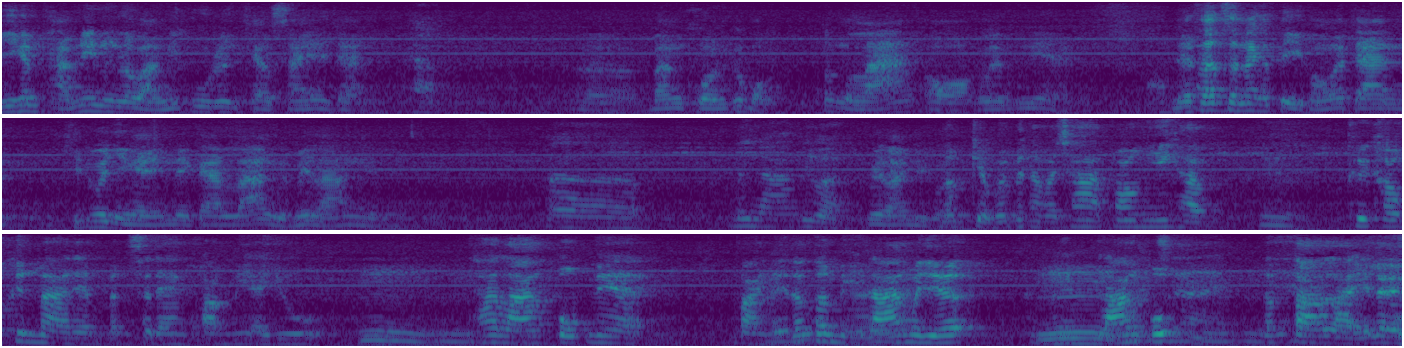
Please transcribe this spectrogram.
มีคำถามนิดนึงระหว่างที่พูดเรื่องแคลไซต์อาจารย์ครับเอ่อบางคนก็บอกต้องล้างออกอะไรพวกเนี้ยในทัศนคติของอาจารย์คิดว่ายังไงในการล้างหรือไม่ล้างยังไงเอ่อ ไม่ล้างดีกว่า ไม่ล้างดีกว่าเราเก็บไว้เป็นธรรมชาติเพราะงี้ครับอืมคือเขาขึ้นมาเนี่ยมันแสดงความมีอายุอืมอืมถ้าล้างปุ๊บเนี่ยฝ่ายเนี่ยต้องต้องมีล้างมาเยอะอืมล้างปุ๊บใช่น้ำตาไหลเลย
